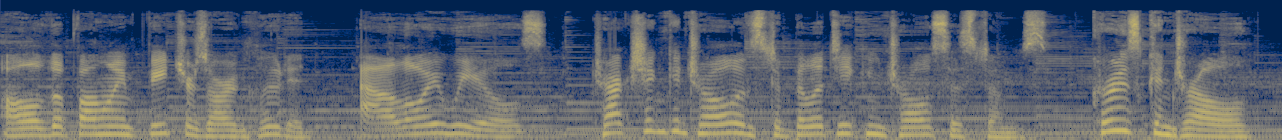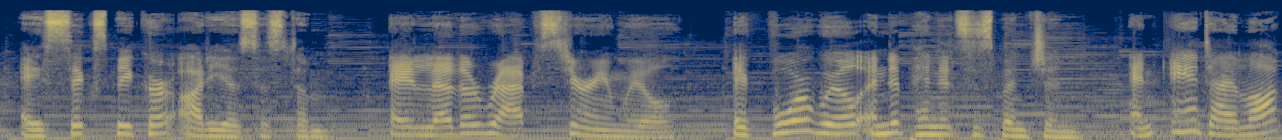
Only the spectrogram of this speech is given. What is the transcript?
All of the following features are included. Alloy wheels, traction control and stability control systems, cruise control, a six-speaker audio system, a leather-wrapped steering wheel, a four-wheel independent suspension, an anti-lock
